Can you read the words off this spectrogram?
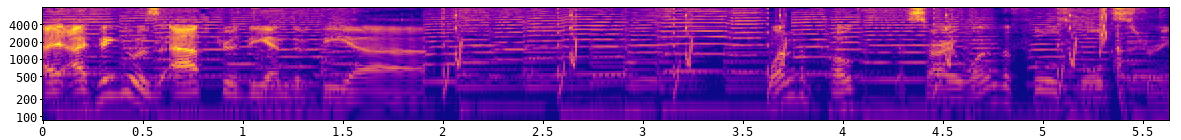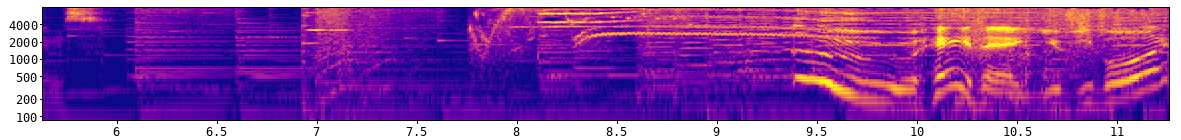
I, I think it was after the end of the, uh... One of the poke... Sorry, one of the Fool's Gold streams. Ooh, hey there, Yugi boy!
